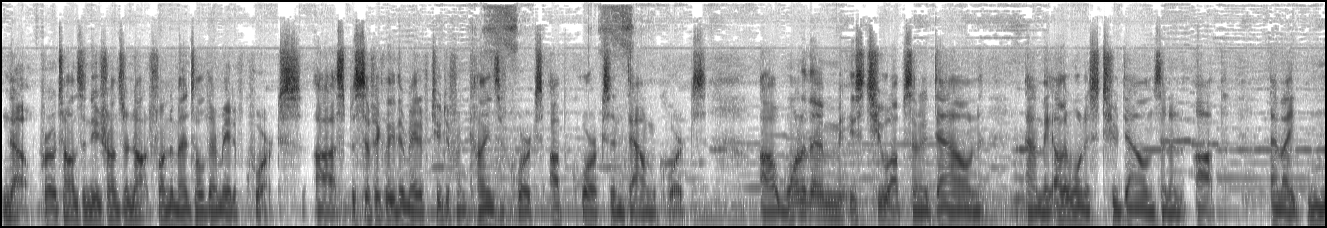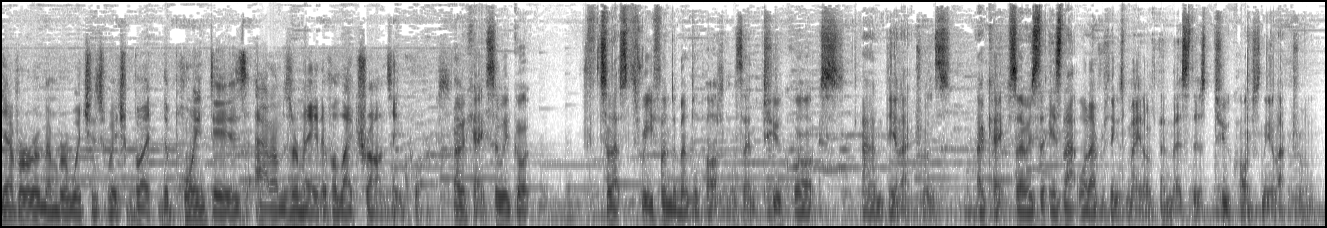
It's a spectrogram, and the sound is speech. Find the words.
No, protons and neutrons are not fundamental. They're made of quarks. Uh, specifically, they're made of two different kinds of quarks up quarks and down quarks. Uh, one of them is two ups and a down, and the other one is two downs and an up. And I never remember which is which, but the point is atoms are made of electrons and quarks. Okay, so we've got so that's three fundamental particles then, two quarks and the electrons. Okay, so is that, is that what everything's made of then? There's there's two quarks and the electron.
